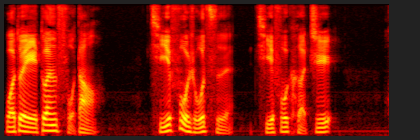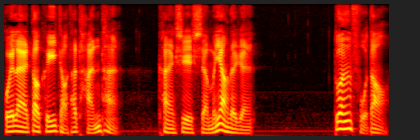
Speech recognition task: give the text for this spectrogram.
我对端府道：“其父如此，其夫可知。回来倒可以找他谈谈，看是什么样的人。”端府道。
